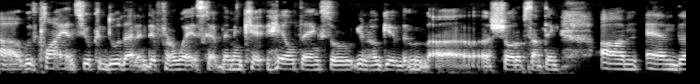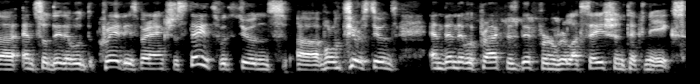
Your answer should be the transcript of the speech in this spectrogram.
uh, with clients. You can do that in different ways, have them inhale things or, you know, give them uh, a shot of something. Um, and, uh, and so they, they, would create these very anxious states with students, uh, volunteer students, and then they would practice different relaxation techniques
